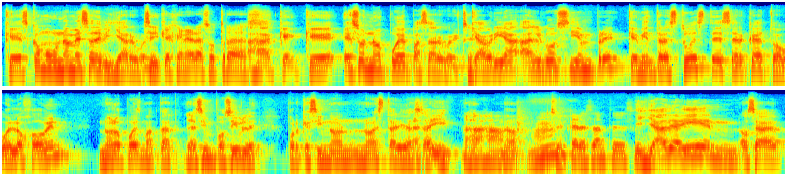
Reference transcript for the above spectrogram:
que es como una mesa de billar, güey. Sí, que generas otras. Ajá, que, que eso no puede pasar, güey. Sí. Que habría algo siempre que mientras tú estés cerca de tu abuelo joven, no lo puedes matar. Es imposible, porque si no, no estarías ahí. Ajá. ¿No? Mm, Sí. Interesante eso. Y ya de ahí en, o sea,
